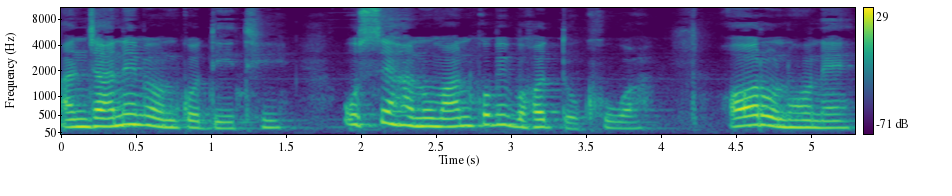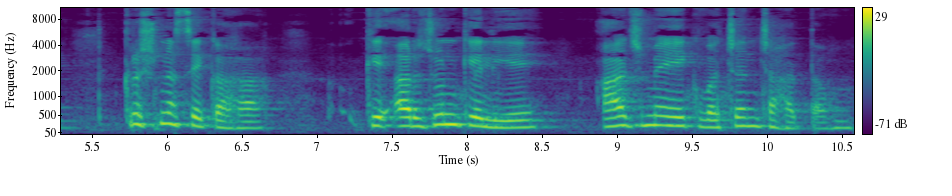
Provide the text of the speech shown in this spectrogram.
अनजाने में उनको दी थी, उससे हनुमान को भी बहुत दुख हुआ। और उन्होंने कृष्ण से कहा कि, अर्जुन के लिए आज मैं एक वचन चाहता हूँ।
